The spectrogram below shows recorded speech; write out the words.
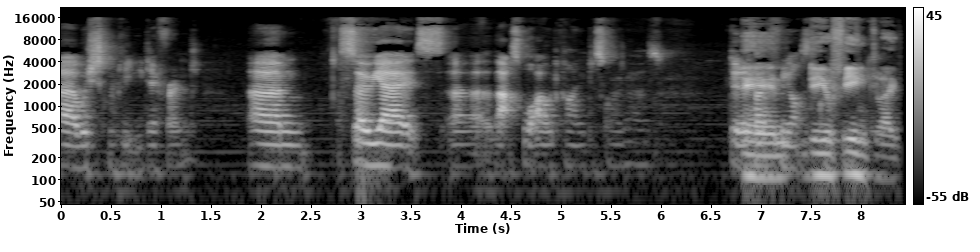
uh, which is completely different. Um, so yeah, it's uh, that's what I would kind of describe and do you think like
